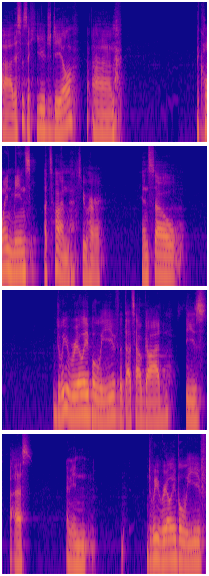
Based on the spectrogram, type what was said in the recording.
uh, this is a huge deal. Um, the coin means a ton to her. And so, do we really believe that that's how God sees us? I mean, do we really believe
